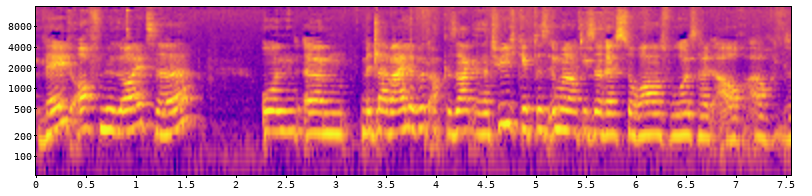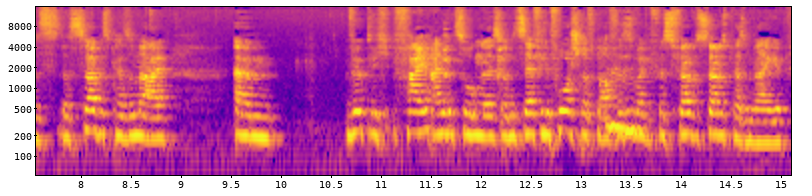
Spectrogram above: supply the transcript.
weltoffene Leute. Und ähm, mittlerweile wird auch gesagt, natürlich gibt es immer noch diese Restaurants, wo es halt auch, auch das, das Servicepersonal ähm, wirklich fein angezogen ist und es sehr viele Vorschriften auch für, mhm. zum Beispiel fürs Servicepersonal gibt.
